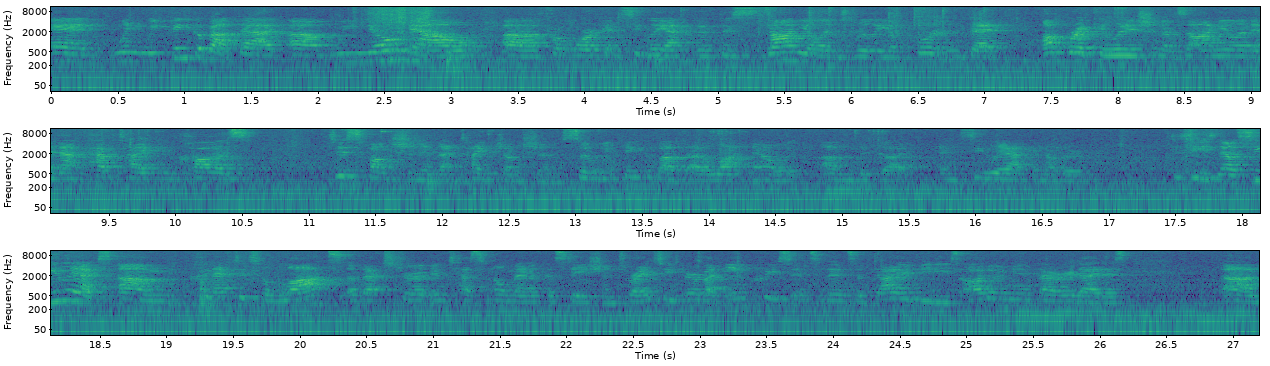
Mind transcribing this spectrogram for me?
And when we think about that, um, we know now uh, from work in celiac that this zonulin is really important, that upregulation of zonulin and that peptide can cause dysfunction in that tight junction. So we think about that a lot now with um, the gut and celiac and other disease. Now, celiac's um, connected to lots of extra intestinal manifestations, right? So you hear about increased incidence of diabetes, autoimmune thyroiditis, um,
